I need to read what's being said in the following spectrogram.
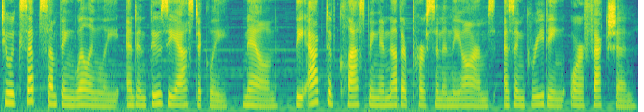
To accept something willingly and enthusiastically, noun, the act of clasping another person in the arms as in greeting or affection.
